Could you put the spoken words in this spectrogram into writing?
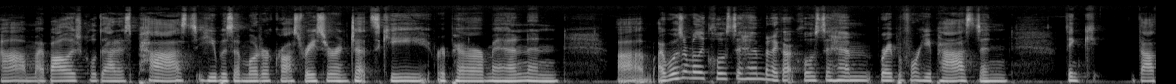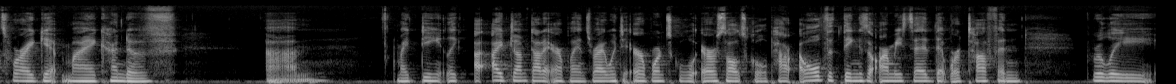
Um, my biological dad has passed. He was a motocross racer and jet ski repairman, and um, I wasn't really close to him, but I got close to him right before he passed, and I think that's where I get my kind of um, my de- like I, I jumped out of airplanes. Right, I went to airborne school, assault school, power, all the things the army said that were tough and really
